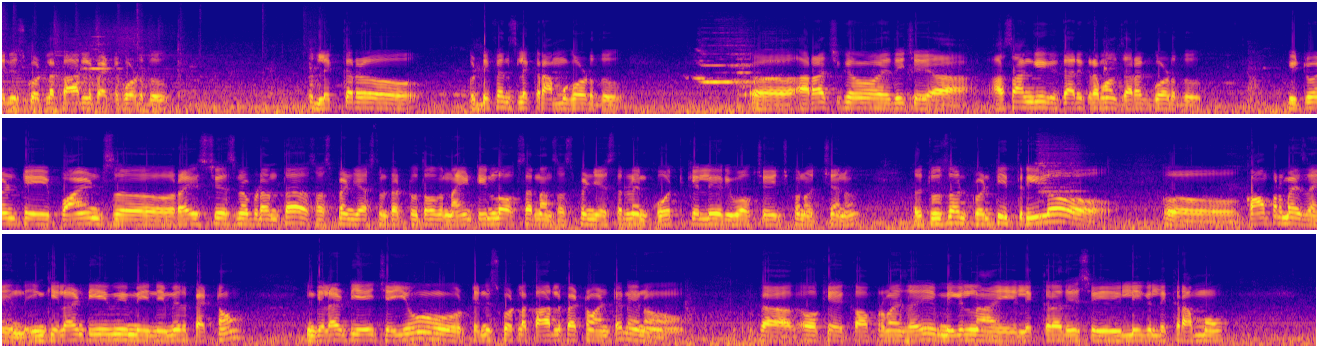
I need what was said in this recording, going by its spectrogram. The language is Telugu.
టెన్నిస్ కోర్టులో కార్లు పెట్టకూడదు. లిక్కర్ డిఫెన్స్ లిక్కర్ అమ్మకూడదు. అరాచకం ఏది చేయ అసాంఘిక కార్యక్రమాలు జరగకూడదు. ఇటువంటి పాయింట్స్ రైజ్ చేసినప్పుడంతా సస్పెండ్ చేస్తుంటారు. టూ థౌజండ్ నైన్టీన్లో ఒకసారి నన్ను సస్పెండ్ చేస్తారు నేను కోర్టుకి వెళ్ళి రివోక్ చేయించుకొని వచ్చాను. అది టూ థౌజండ్ ట్వంటీ త్రీలో కాంప్రమైజ్ అయింది. ఇంక ఇలాంటి ఏమి మీ నీ మీద పెట్టాం. ఇంక ఇలాంటివి ఏమి చెయ్యం. టెన్నిస్ కోర్టులో కార్లు పెట్టాం అంటే నేను ఓకే కాంప్రమైజ్ అయ్యి మిగిలిన ఈ లిక్కర్ అది ఇల్లీగల్ లిక్కర్ అమ్మం.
